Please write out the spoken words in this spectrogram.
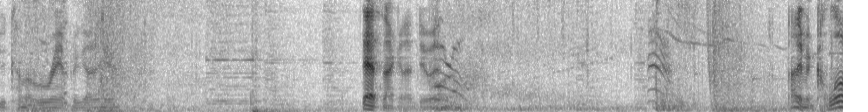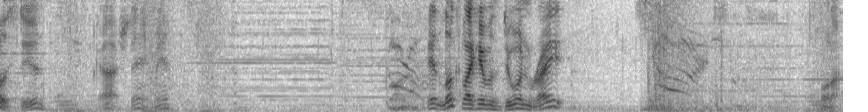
what kind of ramping out got here. That's not gonna do it. Not even close, dude. Gosh dang, man. It looked like it was doing right. Hold on.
